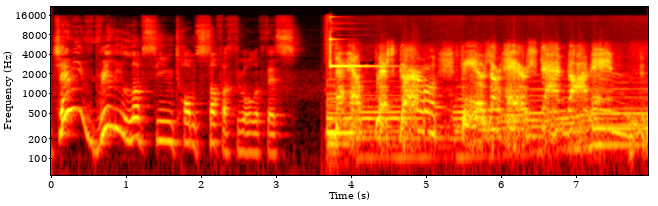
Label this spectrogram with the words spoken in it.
Jerry really loves seeing Tom suffer through all of this. The helpless girl feels her hair stand on end.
